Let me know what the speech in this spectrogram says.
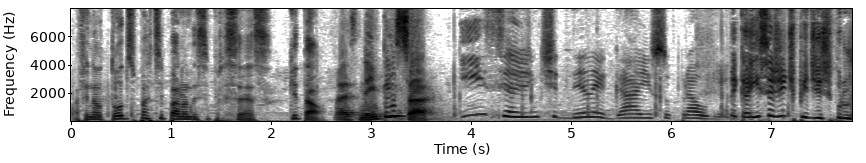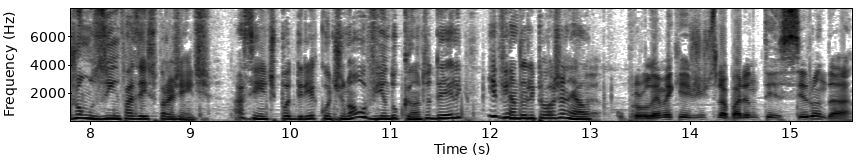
Afinal, todos participaram desse processo. Que tal? Mas nem pensar. E se a gente delegar isso pra alguém? Cá, e se a gente pedisse pro Joãozinho fazer isso pra gente? Assim a gente poderia continuar ouvindo o canto dele e vendo ele pela janela. É, o problema é que a gente trabalha no terceiro andar.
